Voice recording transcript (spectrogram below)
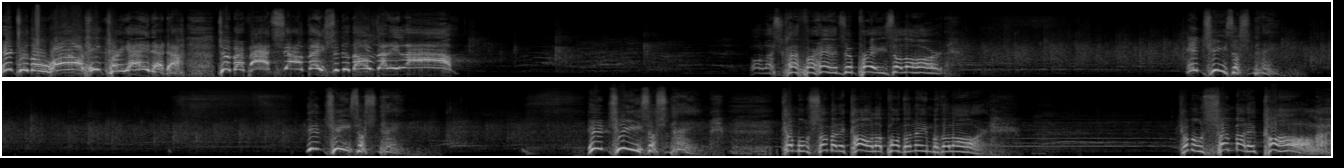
into the world He created to provide salvation to those that He loved. Oh, let's clap our hands and praise the Lord. In Jesus' name. In Jesus' name. In Jesus' name. Come on, somebody call upon the name of the Lord. Come on, somebody call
